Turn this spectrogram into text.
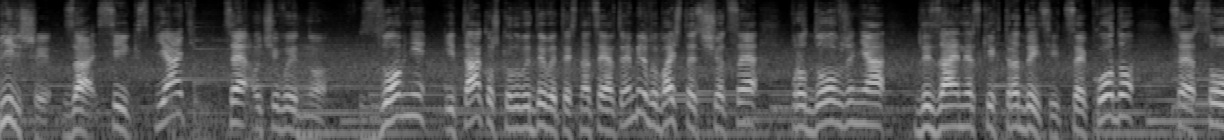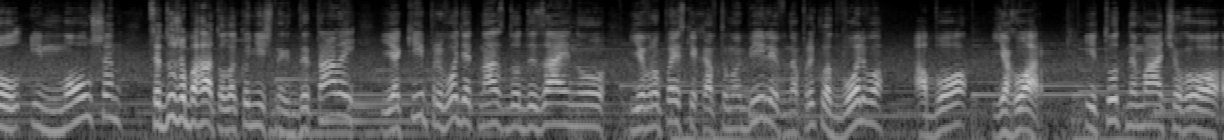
більший за CX-5. Це очевидно ззовні. І також, коли ви дивитесь на цей автомобіль, ви бачите, що це продовження дизайнерських традицій. Це Kodo, це Soul in Motion. Це дуже багато лаконічних деталей, які приводять нас до дизайну європейських автомобілів, наприклад, Volvo або Ягуар. І тут нема чого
